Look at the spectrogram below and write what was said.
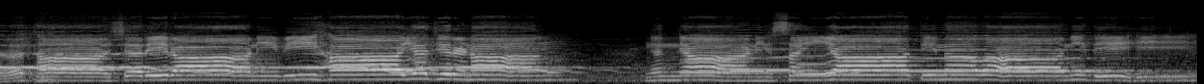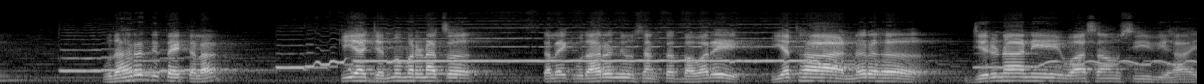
तथा शरीराणि विहाय जीर्णान्। अन्यानि संयाति नवानि देहि। उदाहरण देत आहेत त्याला की या जन्ममरणाचं त्याला एक उदाहरण देऊन सांगतात बाबा रे यथा नरह जीर्णाने वासांसी विहाय.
